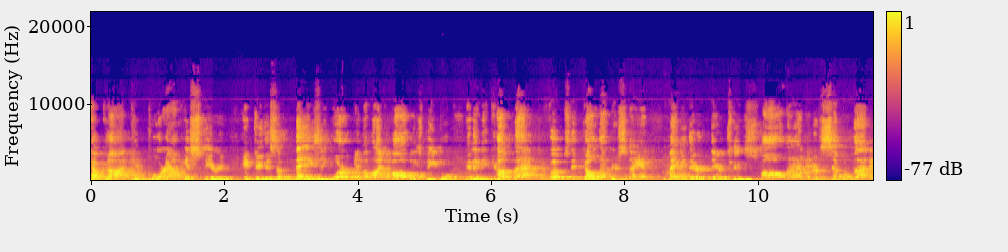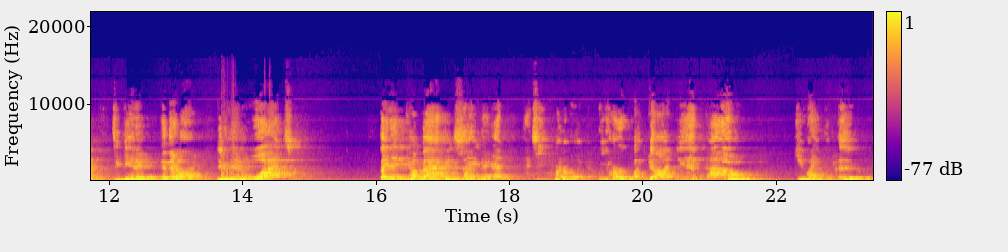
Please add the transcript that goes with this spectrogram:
how God can pour out His Spirit and do this amazing work in the life of all these people, and then He come back to folks that don't understand. Maybe they're they're too small-minded or simple-minded to get it, and they're like, "You did what?" They didn't come back and say, "Man, that's incredible. We heard what God did." No, you ain't with who?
